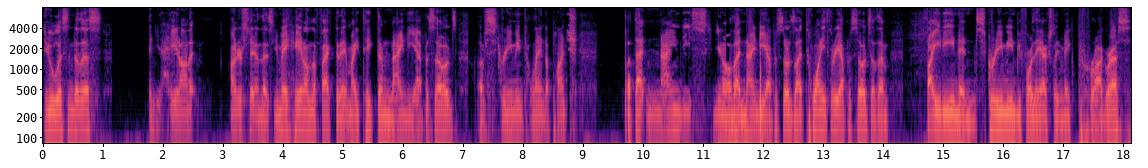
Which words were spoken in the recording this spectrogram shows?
do listen to this, and you hate on it. Understand this: you may hate on the fact that it might take them 90 episodes of screaming to land a punch, but that 90, you know, that 90 episodes, that 23 episodes of them fighting and screaming before they actually make progress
